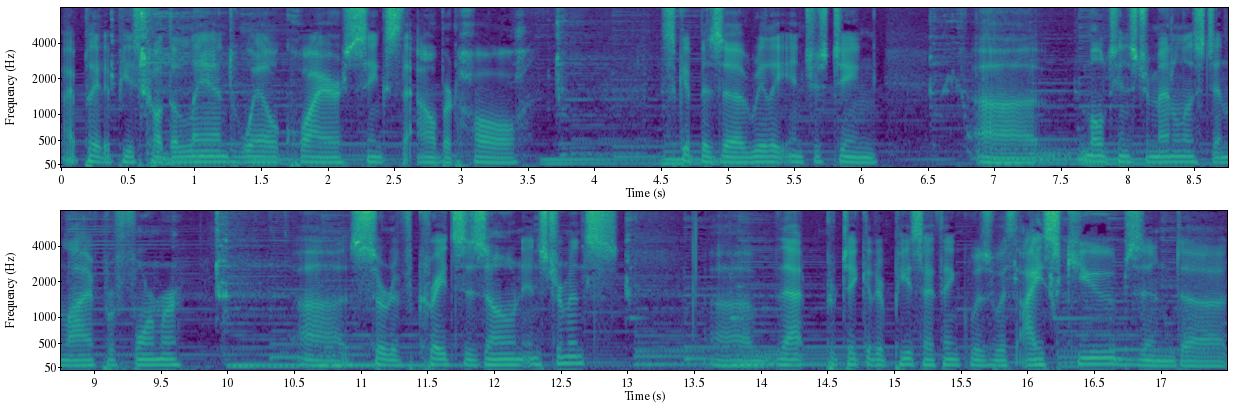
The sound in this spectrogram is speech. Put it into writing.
I played a piece called The Land Whale Choir Sinks the Albert Hall. Sxip is a really interesting uh, multi instrumentalist and live performer. Uh, sort of creates his own instruments. Uh, that particular piece, I think, was with ice cubes and uh,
